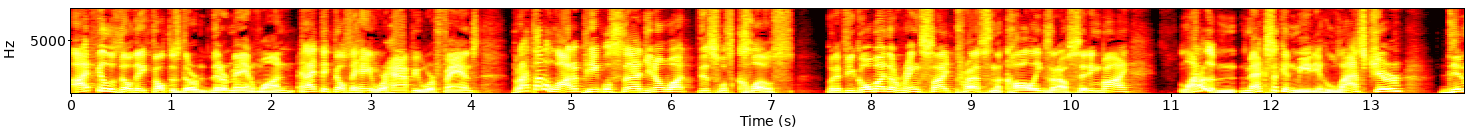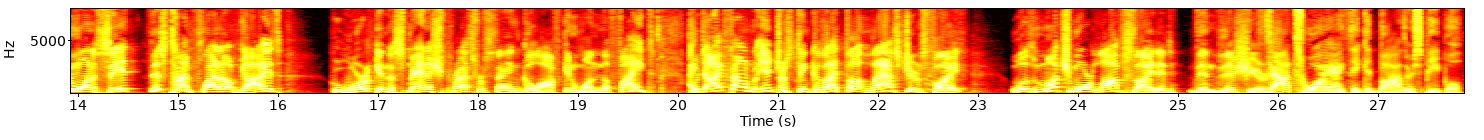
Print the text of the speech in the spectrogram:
I feel as though they felt as though their man won, and I think they'll say, "Hey, we're happy, we're fans." But I thought a lot of people said, "You know what? This was close." But if you go by the ringside press and the colleagues that I was sitting by, a lot of the Mexican media who last year didn't want to say it, this time flat out guys who work in the Spanish press were saying Golovkin won the fight, which I found interesting because I thought last year's fight was much more lopsided than this year. That's why I think it bothers people.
